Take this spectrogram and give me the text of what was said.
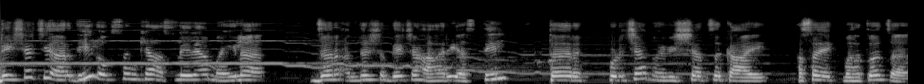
देशाची अर्धी लोकसंख्या असलेल्या महिला जर अंधश्रद्धेच्या आहारी असतील तर पुढच्या भविष्याचं काय? असा एक महत्त्वाचा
